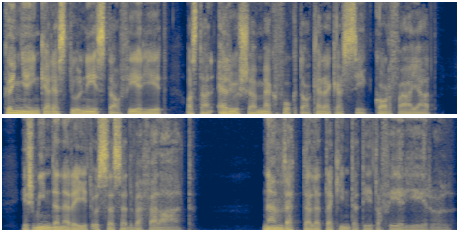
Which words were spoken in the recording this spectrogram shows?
Könnyein keresztül nézte a férjét, aztán erősen megfogta a kerekesszék karfáját, és minden erejét összeszedve felállt. Nem vette le tekintetét a férjéről.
